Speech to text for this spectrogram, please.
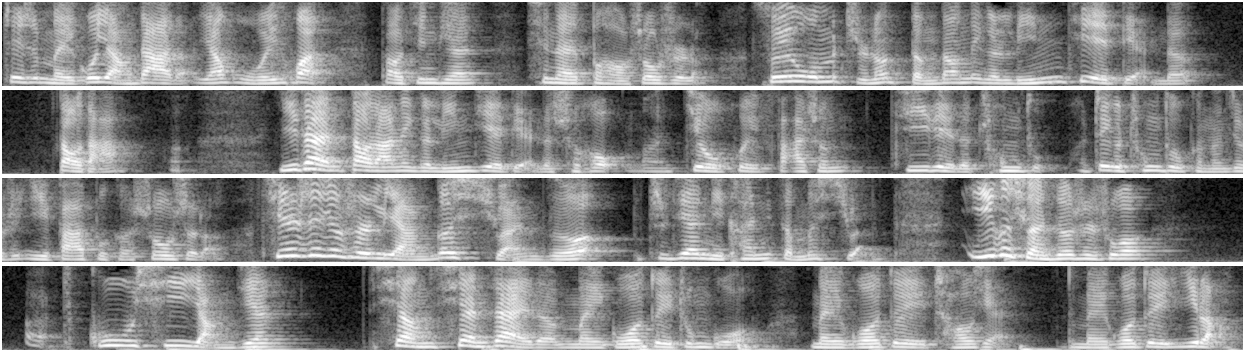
这是美国养大的，养虎为患，到今天现在不好收拾了，所以我们只能等到那个临界点的到达啊。一旦到达那个临界点的时候啊，就会发生激烈的冲突，这个冲突可能就是一发不可收拾了。其实这就是两个选择之间，你看你怎么选。一个选择是说，呃，姑息养奸，像现在的美国对中国、美国对朝鲜、美国对伊朗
